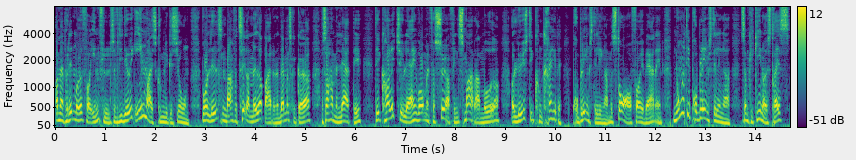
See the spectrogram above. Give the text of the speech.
Og man på den måde får indflydelse, fordi det er jo ikke envejskommunikation, hvor ledelsen bare fortæller medarbejderne, hvad man skal gøre, og så har man lært det. Det er kollektiv læring, hvor man forsøger at finde smartere måder at løse de konkrete problemstillinger, man står overfor i hverdagen. Nogle af de problemstillinger, som kan give noget stress,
